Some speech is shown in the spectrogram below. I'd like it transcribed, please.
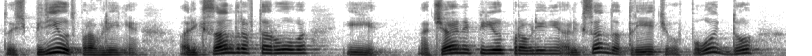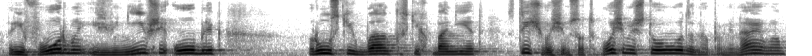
то есть период правления Александра II и начальный период правления Александра III, вплоть до реформы, изменившей облик русских банковских монет с 1886 года, напоминаю вам,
